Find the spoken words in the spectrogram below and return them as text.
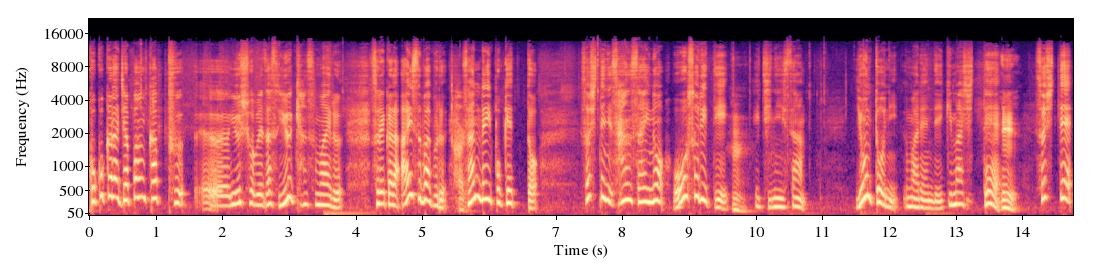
ここからジャパンカップ、えー優勝を目指すユーキャンスマイルそれからアイスバブル、はい。サンレイポケットそして3歳のオーソリティ、うん。123 4頭に生まれんでいきまして、ええ。そして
